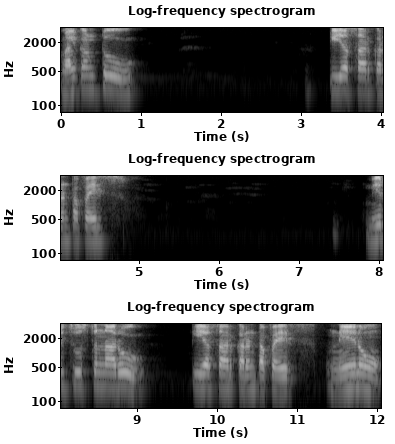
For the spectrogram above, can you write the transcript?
Welcome to TSR current affairs. మీరు చూస్తున్నారు టిఎస్ఆర్ కరెంట్ అఫైర్స్. నేను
